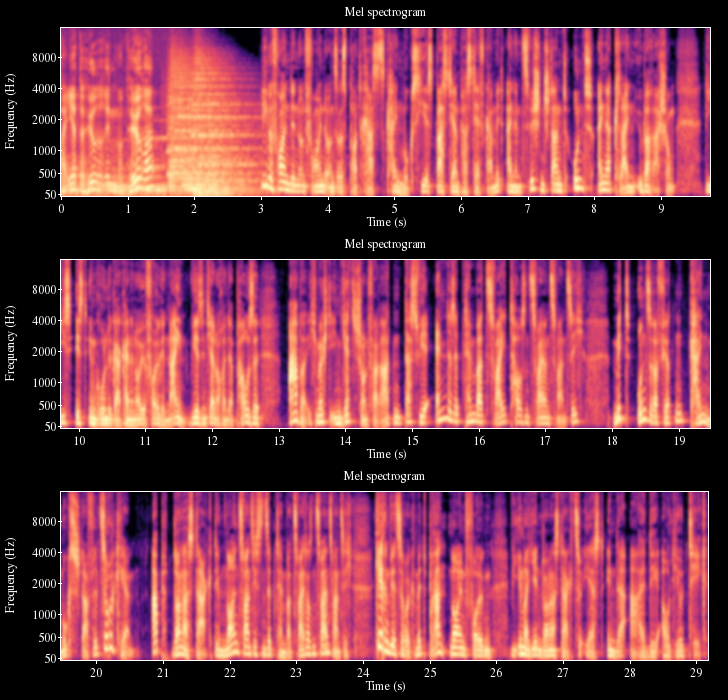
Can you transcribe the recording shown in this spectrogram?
verehrte Hörerinnen und Hörer. Liebe Freundinnen und Freunde unseres Podcasts Kein Mucks, hier ist Bastian Pastewka mit einem Zwischenstand und einer kleinen Überraschung. Dies ist im Grunde gar keine neue Folge. Nein, wir sind ja noch in der Pause. Aber ich möchte Ihnen jetzt schon verraten, dass wir Ende September 2022 mit unserer vierten Kein Mucks Staffel zurückkehren. Ab Donnerstag, dem 29. September 2022, kehren wir zurück mit brandneuen Folgen, wie immer jeden Donnerstag zuerst in der ARD Audiothek.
